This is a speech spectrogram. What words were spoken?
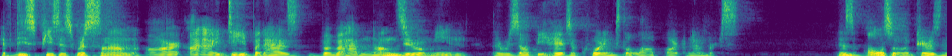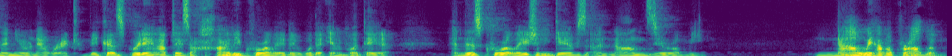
If these pieces where some are IID but has but have non-zero mean, the result behaves according to the law of large numbers. This also occurs in the neural network because gradient updates are highly correlated with the input data, and this correlation gives a non-zero mean. Now we have a problem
